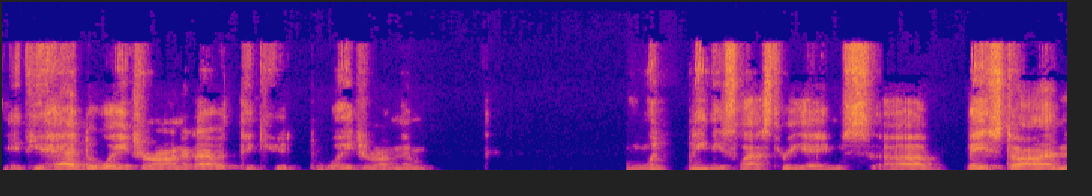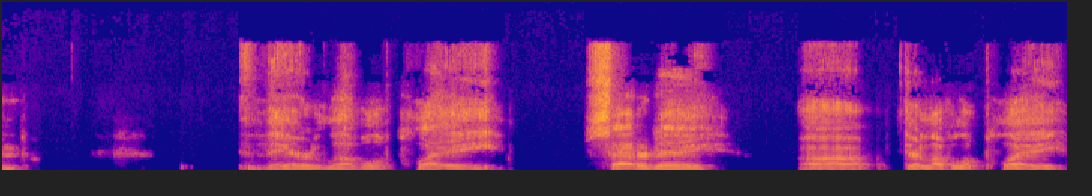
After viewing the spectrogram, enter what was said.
if you had to wager on it, I would think you'd wager on them winning these last three games, uh, based on their level of play Saturday uh, their level of play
